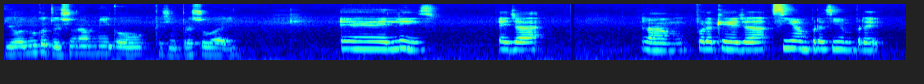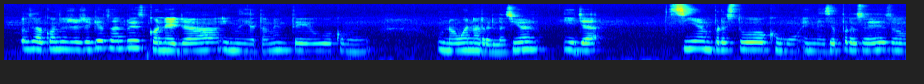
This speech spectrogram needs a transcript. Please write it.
¿Y vos nunca tuviste un amigo que siempre estuvo ahí? Eh, Liz, ella la amo, porque ella siempre, siempre, o sea, cuando yo llegué a San Luis con ella inmediatamente hubo como una buena relación y ella siempre estuvo como en ese proceso.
